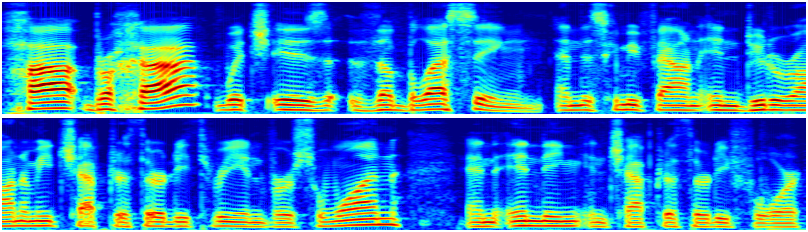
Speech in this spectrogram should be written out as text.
Ha Bracha, which is the blessing, and this can be found in Deuteronomy chapter 33 and verse 1, and ending in chapter 34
